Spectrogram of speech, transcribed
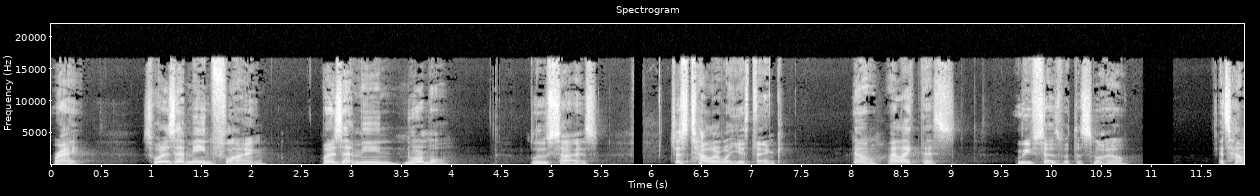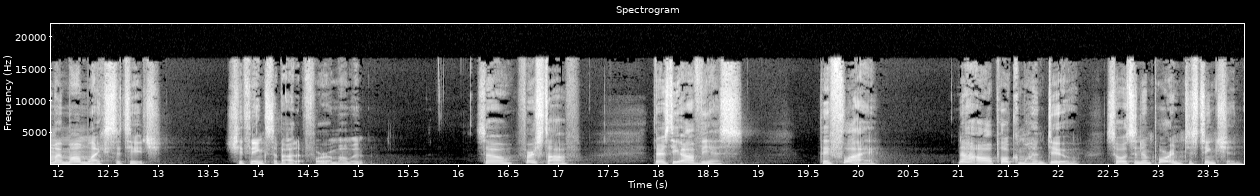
Right. So what does that mean, flying? What does that mean, normal? Blue sighs. Just tell her what you think, No, I like this. Leaf says with a smile. It's how my mom likes to teach. She thinks about it for a moment. So, first off, there's the obvious. They fly. Not all Pokemon do, so it's an important distinction.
